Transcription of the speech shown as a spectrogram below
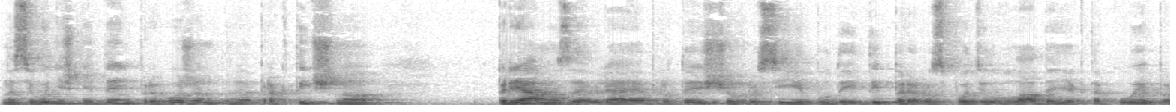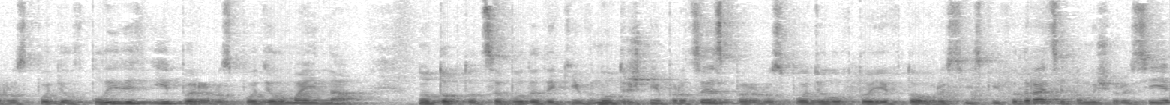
На сьогоднішній день Пригожин практично прямо заявляє про те, що в Росії буде йти перерозподіл влади як такої, перерозподіл впливів і перерозподіл майна. Ну тобто, це буде такий внутрішній процес перерозподілу, хто є хто в Російській Федерації, тому що Росія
